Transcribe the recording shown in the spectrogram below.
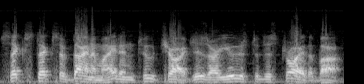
Six sticks of dynamite and two charges are used to destroy the bomb.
